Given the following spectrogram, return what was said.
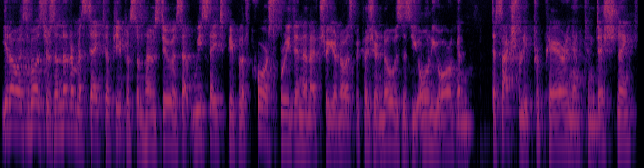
you know, I suppose there's another mistake that people sometimes do is that we say to people, of course, breathe in and out through your nose because your nose is the only organ that's actually preparing and conditioning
